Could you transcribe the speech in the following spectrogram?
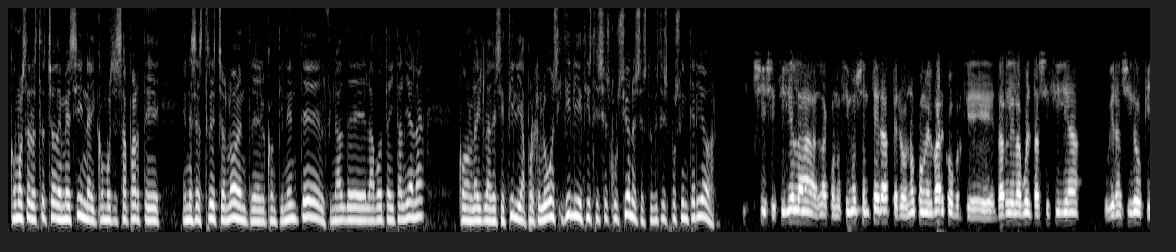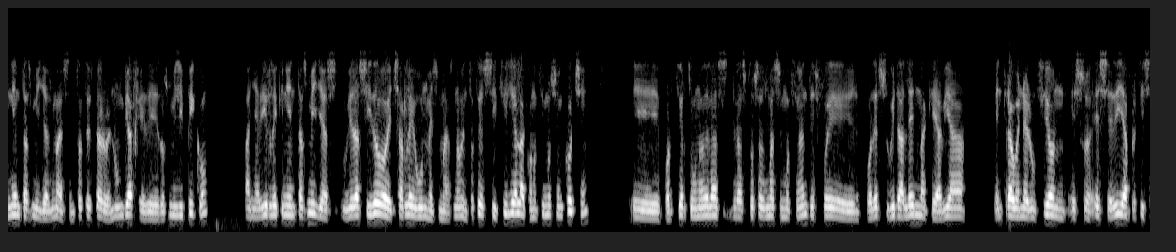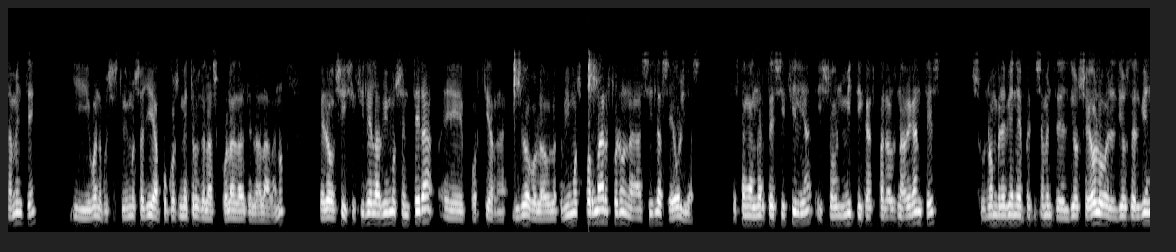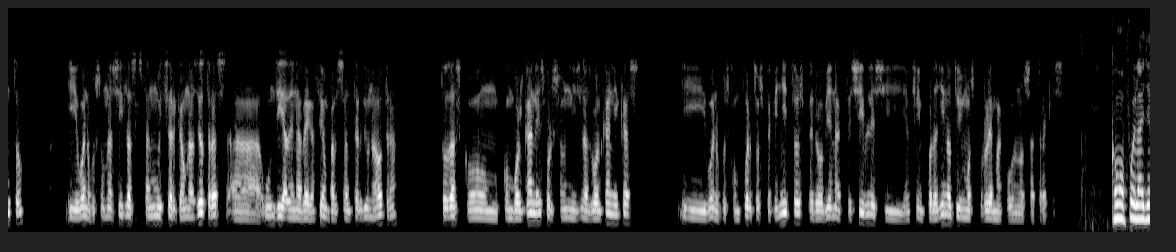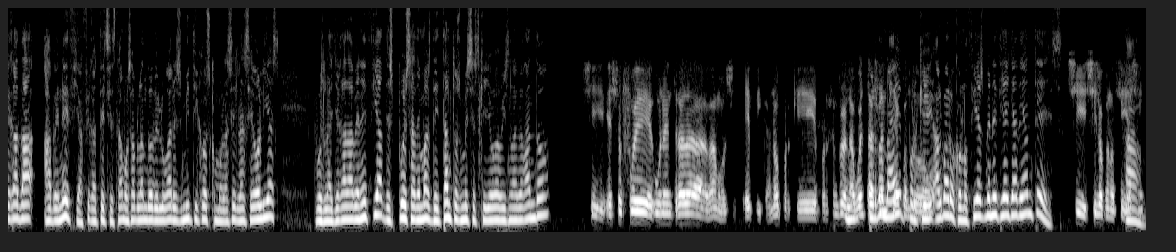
¿Cómo es el estrecho de Messina y cómo es esa parte en ese estrecho, ¿no? entre el continente, el final de la bota italiana, con la isla de Sicilia? Porque luego en Sicilia hicisteis excursiones, estuvisteis por su interior. Sí, Sicilia la, la conocimos entera, pero no con el barco, porque darle la vuelta a Sicilia hubieran sido 500 millas más. Entonces, claro, en un viaje de dos mil y pico, añadirle 500 millas hubiera sido echarle un mes más, ¿no? Entonces Sicilia la conocimos en coche. Eh, por cierto, una de las, las cosas más emocionantes fue poder subir al Etna que había entrado en erupción eso, ese día precisamente y bueno, pues estuvimos allí a pocos metros de las coladas de la lava, ¿no? Pero sí, Sicilia la vimos entera eh, por tierra y luego lo, lo que vimos por mar fueron las Islas Eolias, que están al norte de Sicilia y son míticas para los navegantes su nombre viene precisamente del dios Eolo, el dios del viento, y bueno, pues son unas islas que están muy cerca unas de otras, a un día de navegación para saltar de una a otra, todas con, con volcanes, porque son islas volcánicas, y bueno, pues con puertos pequeñitos, pero bien accesibles, y en fin, por allí no tuvimos problema con los atraques. ¿Cómo fue la llegada a Venecia? Fíjate, si estamos hablando de lugares míticos como las Islas Eolias, pues la llegada a Venecia, después además de tantos meses que llevabais navegando. Sí, eso fue una entrada, vamos, épica, ¿no? Porque, por ejemplo, en la Mm, vuelta Perdona, a Francia... ¿eh? cuando- porque Álvaro, ¿conocías Venecia ya de antes? Sí, sí lo conocía, Ah, sí.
